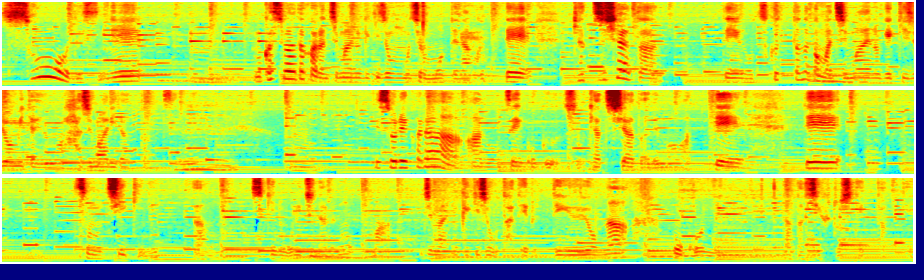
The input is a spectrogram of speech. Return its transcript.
そうですね、うん、昔はだから自前の劇場ももちろん持ってなくってキャッツシアターっていうのを作ったのがまあ自前の劇場みたいなのが始まりだったんですよね、うん、でそれからあの全国そのキャッツシアターで回ってでその地域にあの四季のオリジナルの、まあ、自前の劇場を建てるっていうような方向にだんだんシフトしていったっていう。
